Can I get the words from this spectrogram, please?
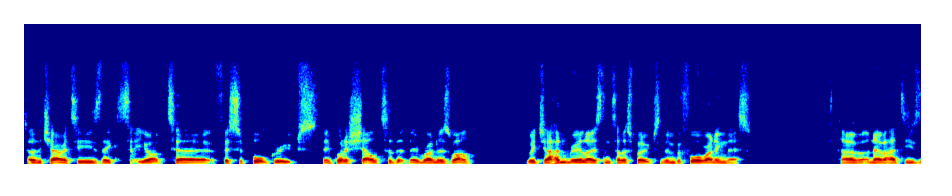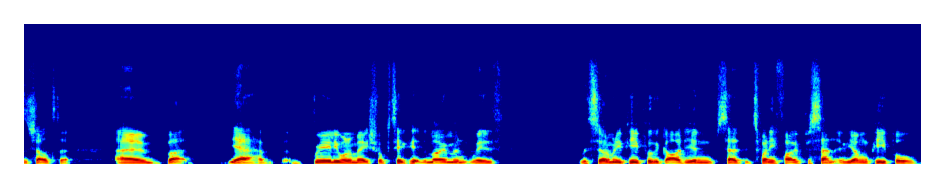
to other charities. They can set you up to for support groups. They've got a shelter that they run as well, which I hadn't realised until I spoke to them before running this. Uh, I never had to use the shelter, um, but yeah, I really want to make sure, particularly at the moment with with so many people. The Guardian said that 25% of young people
